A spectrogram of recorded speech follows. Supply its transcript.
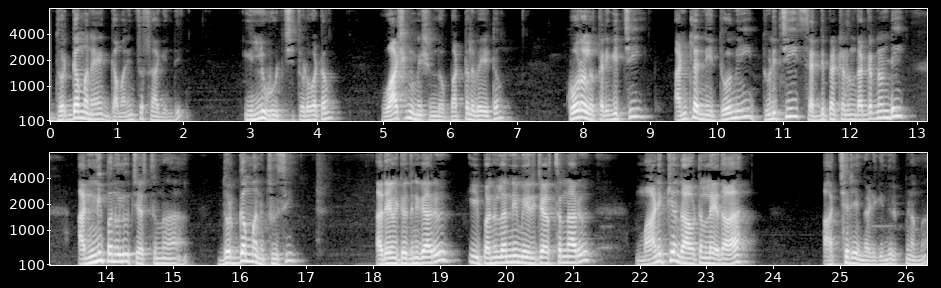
దుర్గమ్మనే గమనించసాగింది. ఇల్లు ఊడ్చి తుడవటం వాషింగ్ మిషన్లో బట్టలు వేయటం కూరలు తరిగిచ్చి అంట్లన్నీ తోమి తుడిచి సర్ది పెట్టడం దగ్గర నుండి అన్ని పనులు చేస్తున్న దుర్గమ్మను చూసి అదేమిటి వదిన గారు ఈ పనులన్నీ మీరు చేస్తున్నారు? మాణిక్యం రావటం లేదా? ఆశ్చర్యంగా అడిగింది రుక్మిణమ్మ.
